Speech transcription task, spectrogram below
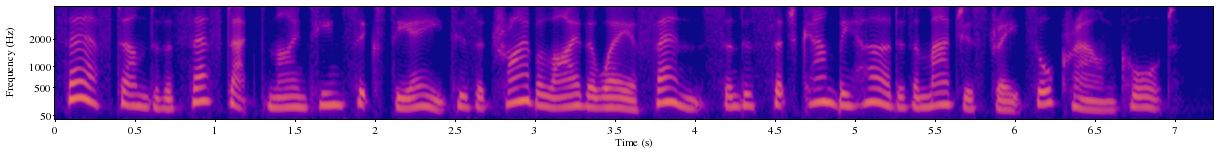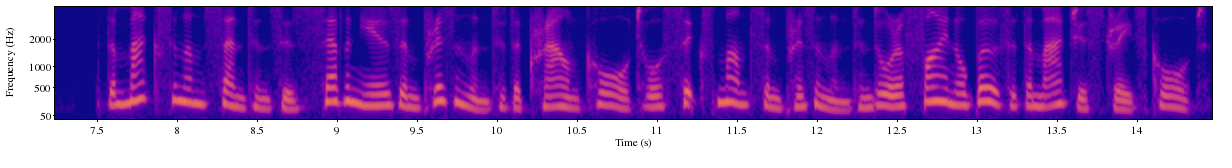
Theft under the Theft Act 1968 is a triable either way offence and as such can be heard at a magistrate's or Crown Court. The maximum sentence is seven years imprisonment at the Crown Court or six months imprisonment and or a fine or both at the Magistrates' Court.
